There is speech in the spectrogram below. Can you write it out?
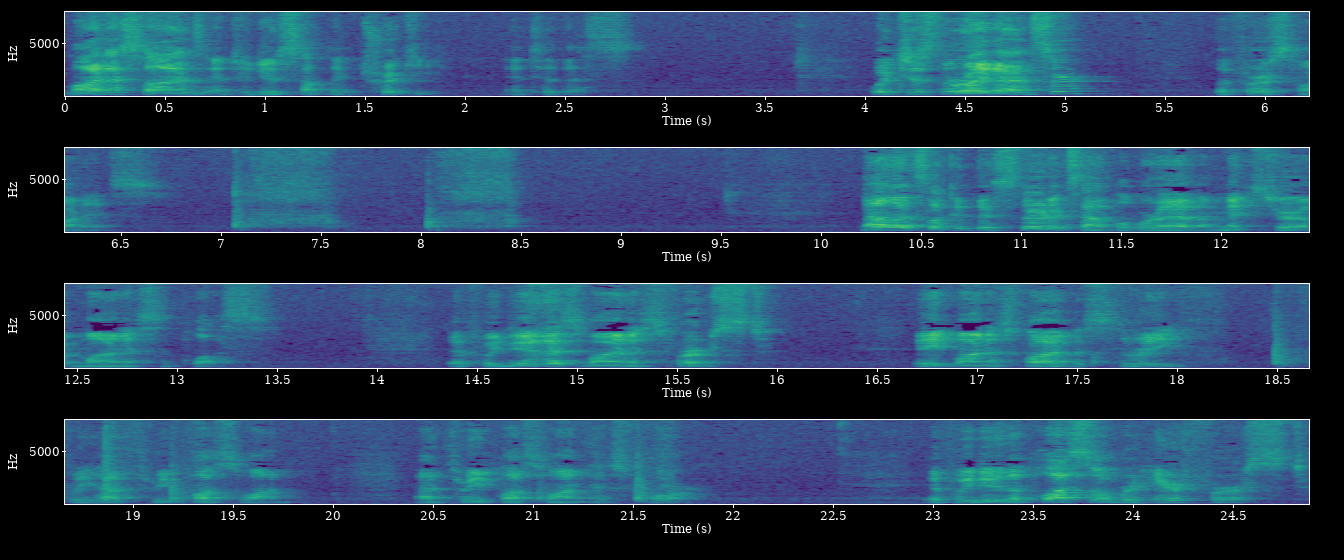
Minus signs introduce something tricky into this. Which is the right answer? The first one is. Now let's look at this third example where I have a mixture of minus and plus. If we do this minus first, 8 minus 5 is 3 we have 3 plus 1, and 3 plus 1 is 4. If we do the plus over here first,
